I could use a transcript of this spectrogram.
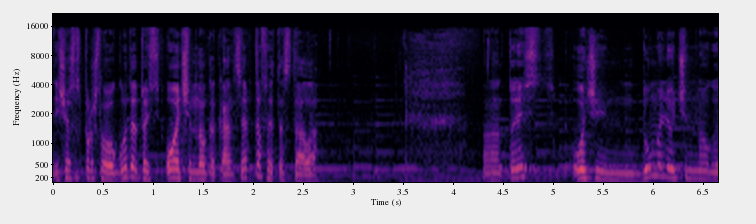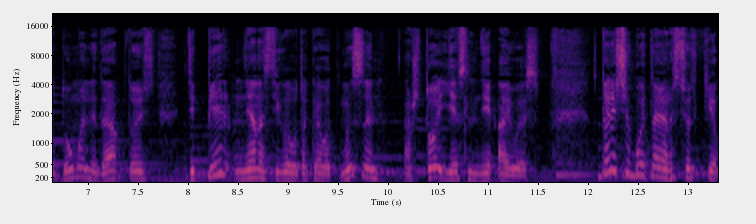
еще с прошлого года, то есть очень много концептов это стало. А, то есть очень думали, очень много думали, да, то есть теперь меня настигла вот такая вот мысль, а что если не iOS? Скорее всего, будет, наверное, все-таки...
